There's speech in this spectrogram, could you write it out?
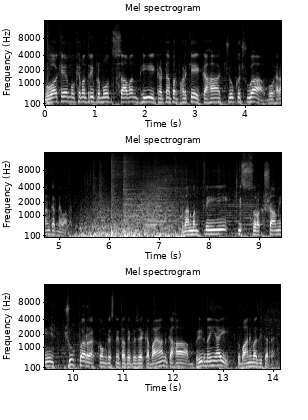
गोवा के मुख्यमंत्री प्रमोद सावंत भी घटना पर भड़के, कहा, जो कुछ हुआ, वो हैरान करने वाला प्रधानमंत्री की सुरक्षा में चूक पर कांग्रेस नेता दिग्विजय का बयान, कहा, भीड़ नहीं आई तो बहानेबाजी कर रहे हैं।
